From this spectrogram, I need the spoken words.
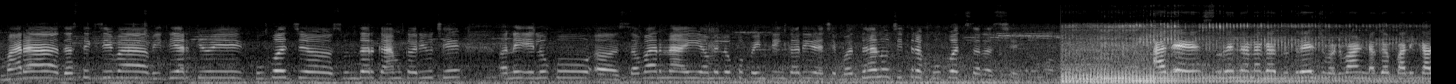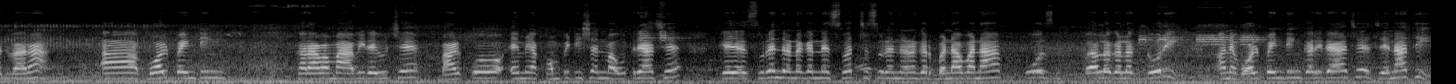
મારા દસેક જેવા વિદ્યાર્થીઓએ ખૂબ જ સુંદર કામ કર્યું છે અને એ લોકો સવારના એ અમે લોકો પેઇન્ટિંગ કરી રહ્યા છે. બધાનું ચિત્ર ખૂબ જ સરસ છે. આજે સુરેન્દ્રનગર દુધરેજ વઢવાણ નગરપાલિકા દ્વારા આ વોલ પેઇન્ટિંગ કરાવવામાં આવી રહ્યું છે. બાળકો એમના કોમ્પિટિશનમાં ઉતર્યા છે કે સુરેન્દ્રનગરને સ્વચ્છ સુરેન્દ્રનગર બનાવવાના પોઝ અલગ અલગ દોરી અને વોલ પેઇન્ટિંગ કરી રહ્યા છે. જેનાથી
